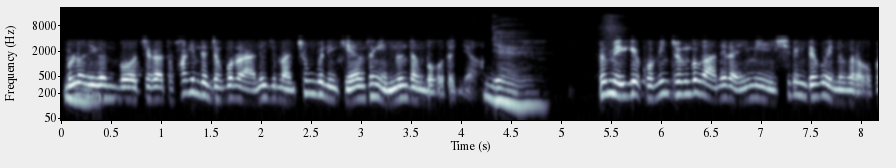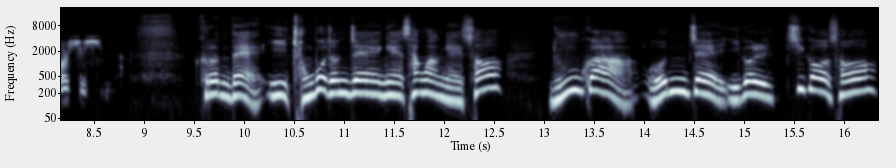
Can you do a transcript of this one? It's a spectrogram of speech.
물론 음. 이건 뭐 제가 또 확인된 정보는 아니지만 충분히 개연성이 있는 정보거든요. 예. 그러면 이게 고민 정도가 아니라 이미 실행되고 있는 거라고 볼 수 있습니다. 그런데 이 정보 전쟁의 상황에서 누가 언제 이걸 찍어서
